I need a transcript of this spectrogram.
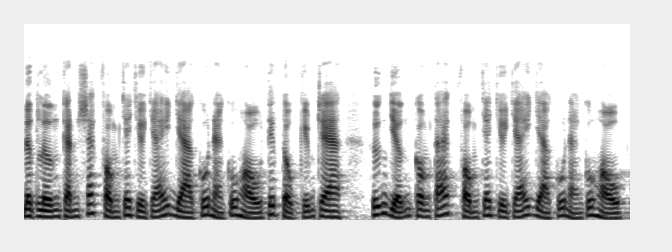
lực lượng cảnh sát phòng cháy chữa cháy và cứu nạn cứu hộ tiếp tục kiểm tra, hướng dẫn công tác phòng cháy chữa cháy và cứu nạn cứu hộ,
